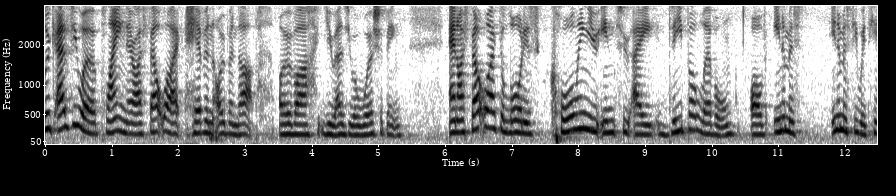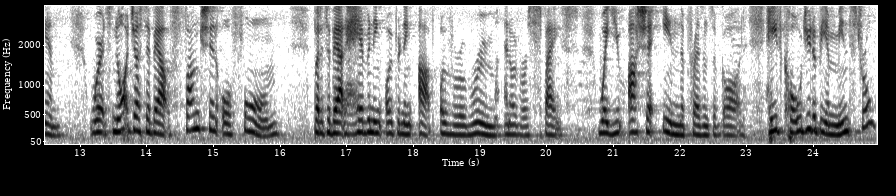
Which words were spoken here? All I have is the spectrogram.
Luke, as you were playing there, I felt like heaven opened up over you as you were worshiping. And I felt like the Lord is calling you into a deeper level of intimacy with Him, where it's not just about function or form, but it's about heavening opening up over a room and over a space where you usher in the presence of God. He's called you to be a minstrel.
